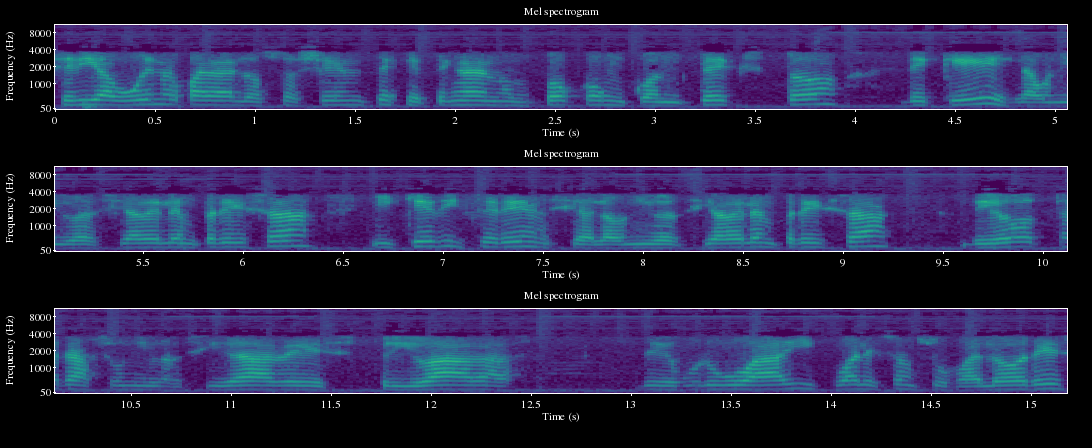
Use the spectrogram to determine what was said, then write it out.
sería bueno para los oyentes que tengan un poco un contexto de qué es la Universidad de la Empresa y qué diferencia la Universidad de la Empresa de otras universidades privadas de Uruguay y cuáles son sus valores,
